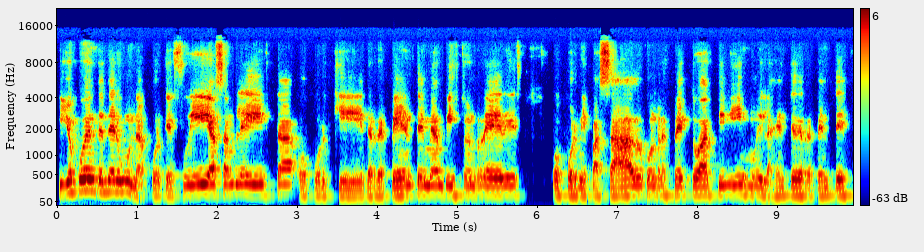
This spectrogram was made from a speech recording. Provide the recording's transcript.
Y yo puedo entender una, porque fui asambleísta o porque de repente me han visto en redes o por mi pasado con respecto a activismo y la gente de repente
